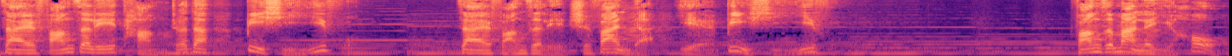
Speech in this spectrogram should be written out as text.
在房子里躺着的必洗衣服。在房子里吃饭的也必洗衣服。房子漫了以后，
